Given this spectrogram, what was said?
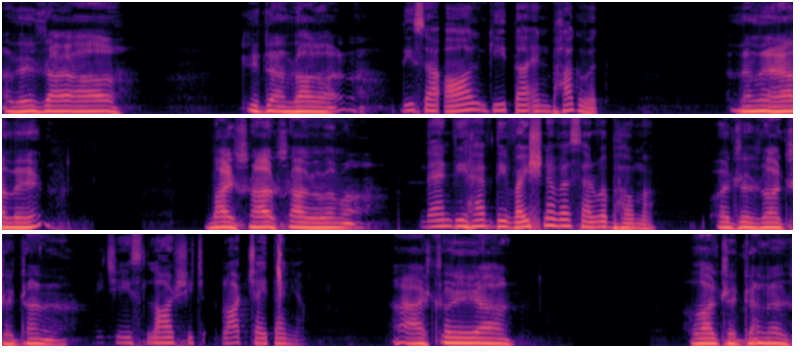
and these are all Gita and Bhagavad. these are all Gita and Bhagavat. Then we have the Vaishnava Sarvabhauma, Then we have the Vaishnava Sarvabhauma, which is Lord Chaitanya. which is Lord, Shri Ch- Lord Chaitanya. Actually, uh, Lord Chaitanya's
